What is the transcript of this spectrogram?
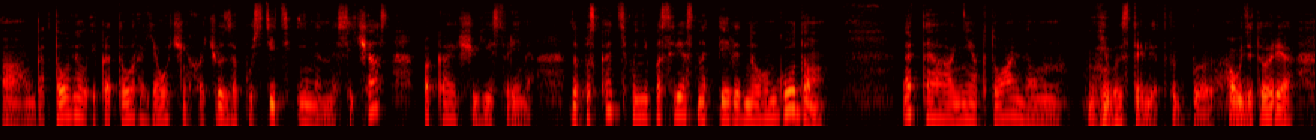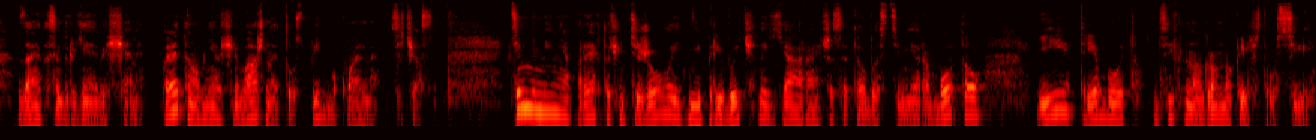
готовил и который я очень хочу запустить именно сейчас, пока еще есть время – Запускать его непосредственно перед Новым годом, это не актуально, он не выстрелит, как бы аудитория занята всеми другими вещами. Поэтому мне очень важно это успеть буквально сейчас. Тем не менее, проект очень тяжелый, непривычный, я раньше с этой областью не работал и требует действительно огромного количества усилий.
